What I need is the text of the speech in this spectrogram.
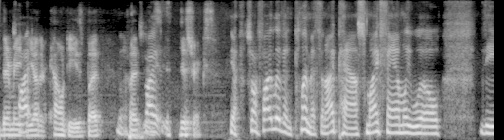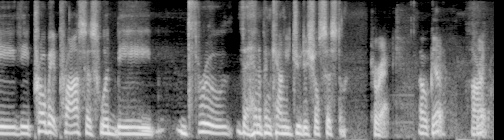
there may So I- be other counties, but Yeah. but So I- it's, it's districts. Yeah. So if I live in Plymouth and I pass, my family will the the probate process would be through the Hennepin County judicial system. Correct. Okay. Yep. All right. Yep.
